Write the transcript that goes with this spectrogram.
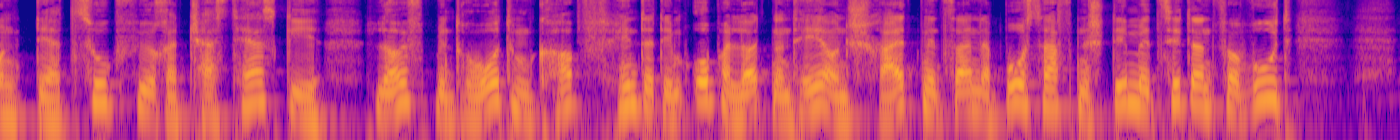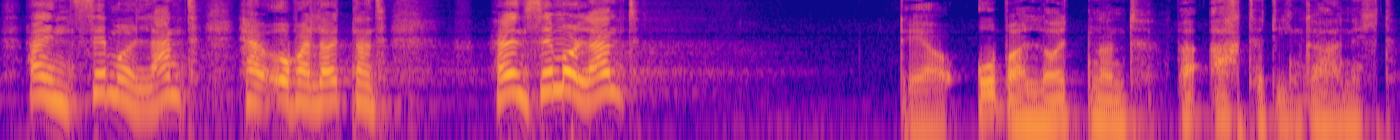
Und der Zugführer Chasterski läuft mit rotem Kopf hinter dem Oberleutnant her und schreit mit seiner boshaften Stimme zitternd vor Wut. Ein Simulant, Herr Oberleutnant! Ein Simulant! Der Oberleutnant beachtet ihn gar nicht.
